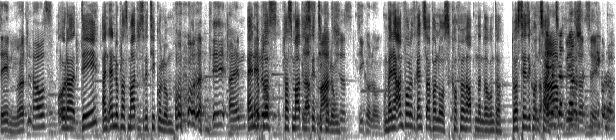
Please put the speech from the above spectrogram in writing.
C, ein Mörtelhaus. Oder D, ein endoplasmatisches Retikulum. Oder D, ein Endoplasmatisches Retikulum. endoplasmatisches Retikulum. Und wenn er antwortet, rennst du einfach los. Kopfhörer ab und dann darunter. Du hast 10 Sekunden Also Zeit. A, B oder C? Retikulum.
